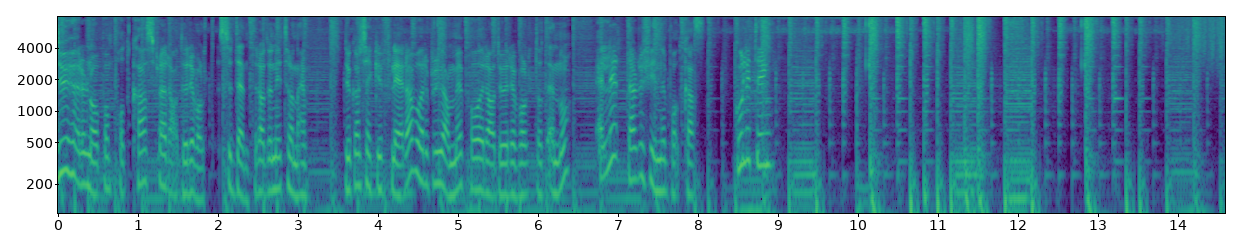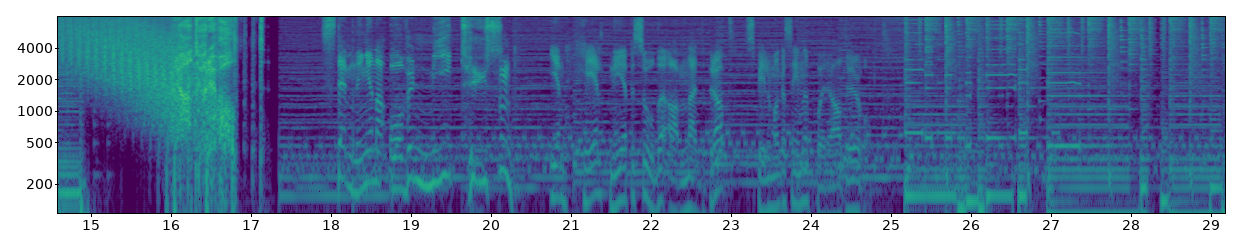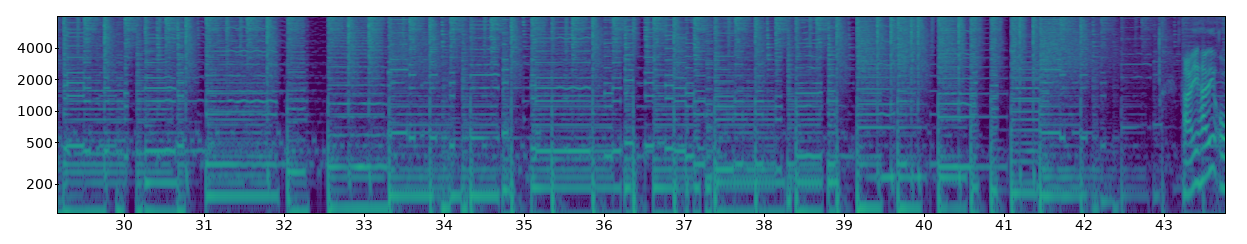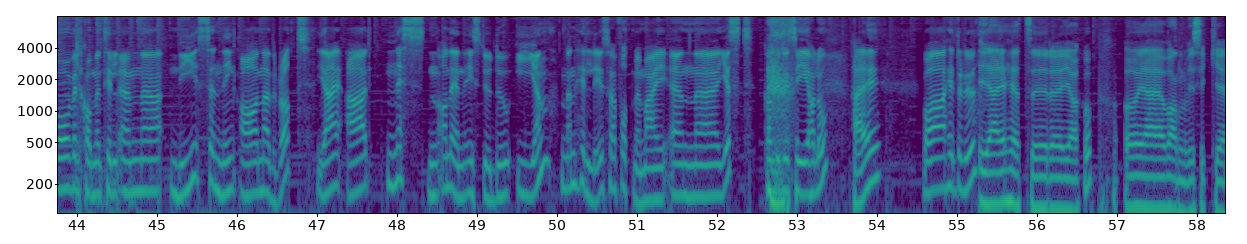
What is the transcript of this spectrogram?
Du hører nå på en podkast fra Radio Revolt, studentradioen i Trondheim. Du kan sjekke ut flere av våre programmer på radiorevolt.no, eller der du finner podkast. God lytting! Stemningen er over 9000 i en helt ny episode av Nerdeprat, spillmagasinet på Radio Revolt. Hei, hei, og velkommen til en uh, ny sending av Nerdeprat. Jeg er nesten alene i studio igjen, men heldigvis har jeg fått med meg en uh, gjest. Kan du si hallo? Hei, Hva heter du? jeg heter eh, Jakob, og jeg er vanligvis ikke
